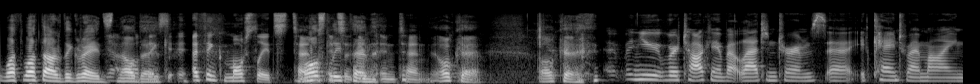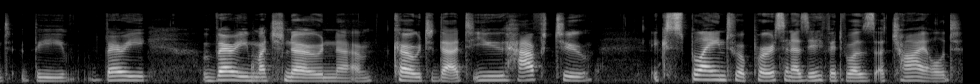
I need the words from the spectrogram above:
what what are the grades Yeah, well, I nowadays? think, I think mostly it's ten. Mostly It's in- 10. In, in ten. Okay, okay, When you were talking about Latin terms, uh, it came to my mind the very, very much known um, quote that you have to explain to a person as if it was a child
